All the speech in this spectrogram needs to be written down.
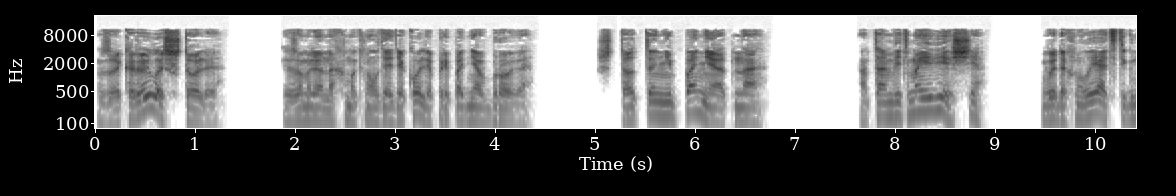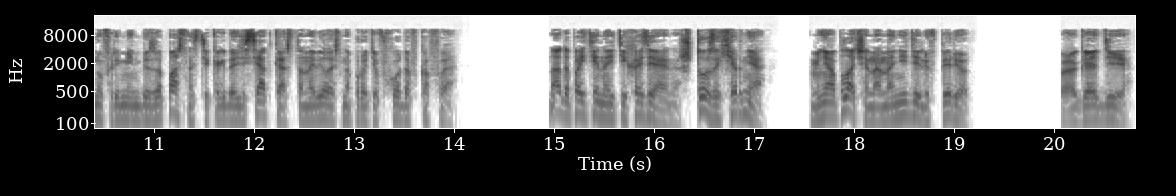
«Закрылось, что ли?» — изумленно хмыкнул дядя Коля, приподняв брови. «Что-то непонятно». «А там ведь мои вещи!» Выдохнул я, отстегнув ремень безопасности, когда десятка остановилась напротив входа в кафе. «Надо пойти найти хозяина. Что за херня? У меня оплачено на неделю вперед». «Погоди», —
